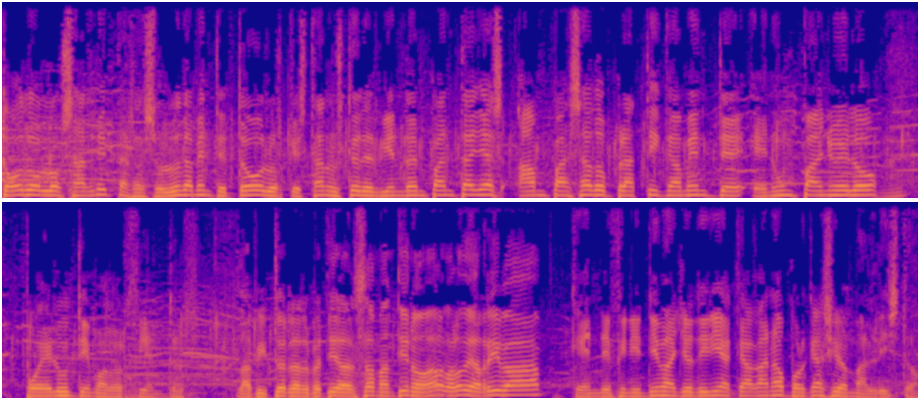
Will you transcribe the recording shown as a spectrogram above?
todos los atletas, absolutamente todos los que están ustedes viendo en pantallas, han pasado prácticamente en un pañuelo por el último 200. La victoria repetida del Salmantino. Álvaro de arriba. Que en definitiva yo diría que ha ganado porque ha sido el más listo.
